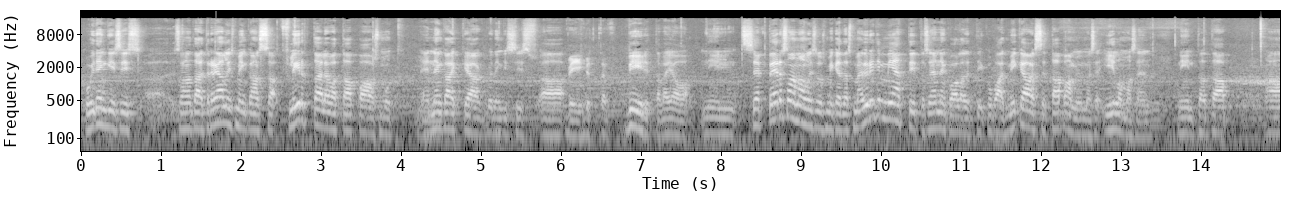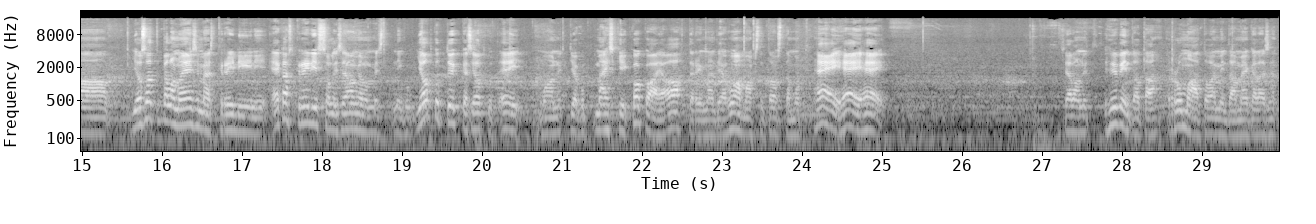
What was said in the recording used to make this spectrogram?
kuitenkin siis, äh, sanotaan, että realismin kanssa flirttaileva tapaus, mutta ennen kaikkea kuitenkin siis äh, Viihdyttävä. viihdyttävä, joo. Niin se persoonallisuus, mikä tässä, mä yritin miettiä tuossa ennen kuin aloitettiin kuvaa, että mikä olisi se tapa, millä mä se ilmaisen, niin tota, uh, jos olette pelannut ensimmäistä gridiä, niin ekas gridissä oli se ongelma, mistä niin jotkut tykkäs, jotkut ei. Mä oon nyt joku mäiskii koko ajan ahteriin, mä en tiedä huomaako tosta, mutta hei, hei, hei. Siellä on nyt hyvin tota, rumaa toimintaa meikäläisen.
